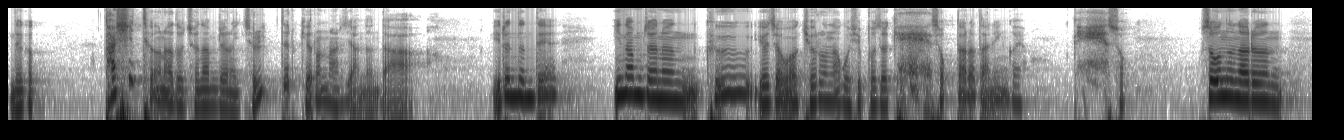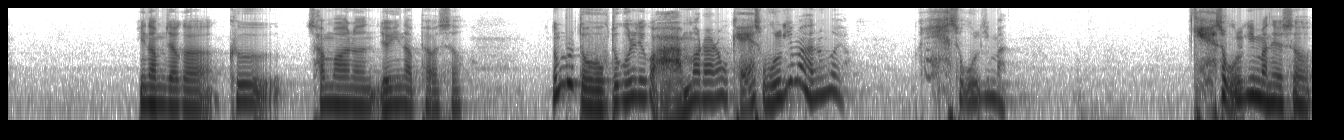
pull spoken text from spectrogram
내가 다시 태어나도 저 남자는 절대로 결혼하지 않는다. 이랬는데 이 남자는 그 여자와 결혼하고 싶어서 계속 따라다닌 거예요. 계속. 그래서 어느 날은 이 남자가 그 사모하는 여인 앞에 와서 눈물 뚝뚝 흘리고 아무 말 안 하고 계속 울기만 하는 거예요. 계속 울기만. 계속 울기만 해서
